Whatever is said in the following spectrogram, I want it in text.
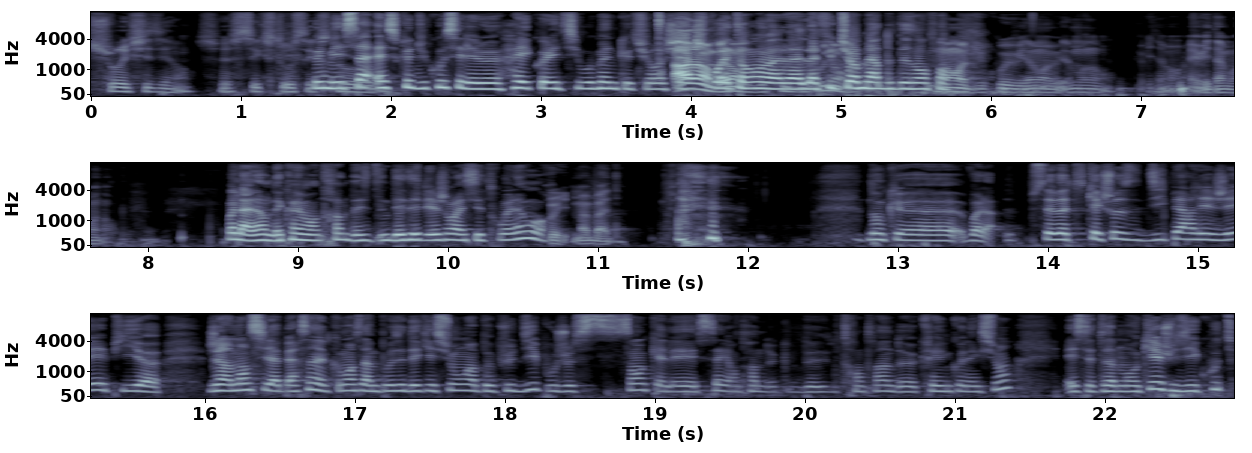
euh, surexcitées. Hein. C'est Sexto, sexto. Oui, mais ça, euh. est-ce que du coup, c'est le high quality woman que tu recherches Ah non, pour bah non, coup, la, future mère de tes enfants? Non, du coup, évidemment, évidemment, non. Évidemment, évidemment, non. Voilà, là, on est quand même en train d'aider les gens à essayer de trouver l'amour. Oui, ma bad. Donc euh, voilà, ça va être quelque chose d'hyper léger. Et puis euh, généralement, si la personne elle commence à me poser des questions un peu plus deep, où je sens qu'elle essaye en train de, de- d'être en train de créer une connexion, et c'est totalement ok, je lui dis écoute,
